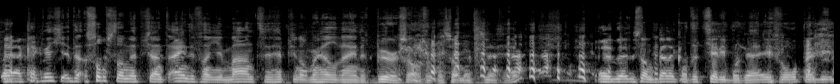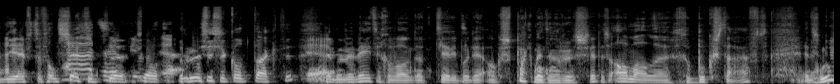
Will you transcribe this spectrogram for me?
Ja, kijk, weet je, soms dan heb je aan het einde van je maand eh, heb je nog maar heel weinig beurs over, om het zo maar te zeggen. En, uh, dus dan bel ik altijd Thierry Baudet even op. En die, die heeft ontzettend uh, veel ja. Russische contacten. Ja. Ja, maar we weten gewoon dat Thierry Baudet ook sprak met een Rus. Hè. Dat is allemaal geboekstaafd. En dus nu,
